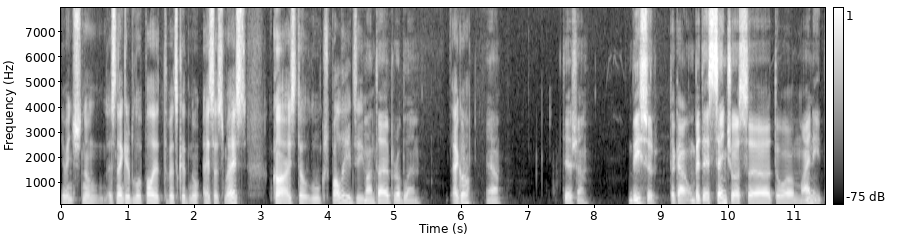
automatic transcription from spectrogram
Ja viņš, nu, es negribu lūgt palīdzību, tāpēc, ka nu, es esmu es. Kā es tev lūgšu palīdzību? Man... Man tā ir problēma. Ego? Jā, tiešām. Visur. Kā, un, bet es cenšos uh, to mainīt.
